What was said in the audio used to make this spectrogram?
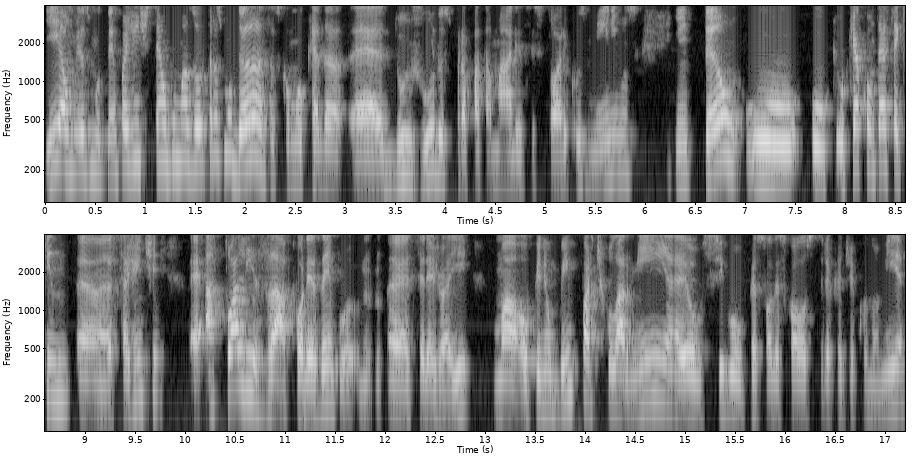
e, ao mesmo tempo, a gente tem algumas outras mudanças, como queda é, dos juros para patamares históricos mínimos. Então, o, o, o que acontece é que, uh, se a gente é, atualizar, por exemplo, é, Cerejo aí, uma opinião bem particular minha, eu sigo o pessoal da Escola Austríaca de Economia,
